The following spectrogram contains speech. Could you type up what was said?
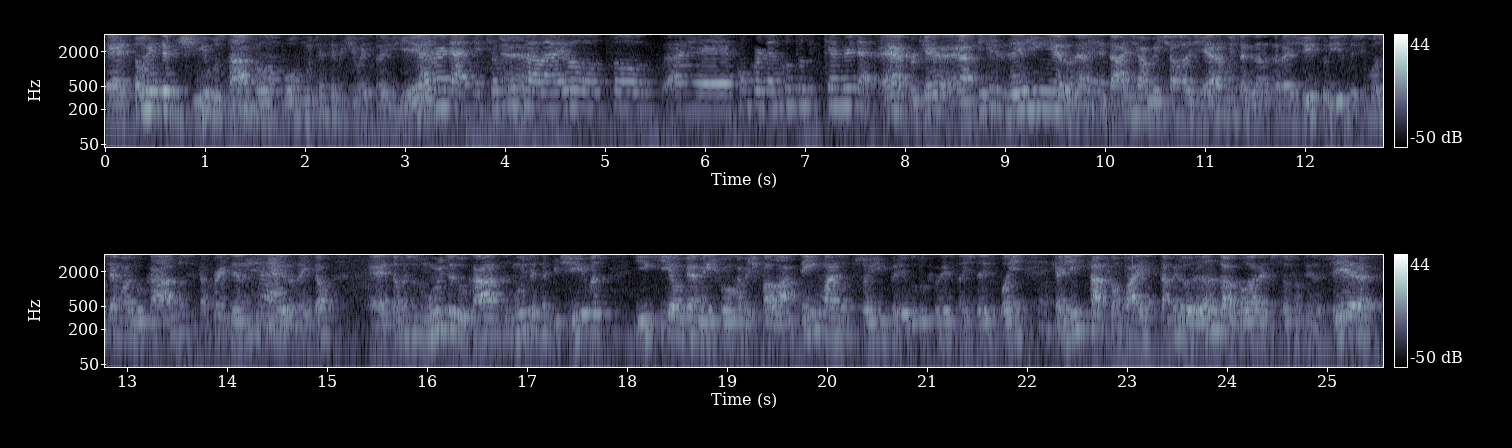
É, são receptivos, tá? São um povo muito receptivo a estrangeiros. É verdade, gente. Eu fui é. pra lá e eu tô é, concordando com tudo porque é verdade. É, porque é assim que eles ganham dinheiro, né? Sim. A cidade realmente ela gera muita grana através de turismo e se você é mal educado, você tá perdendo dinheiro, é. né? Então, é, são pessoas muito educadas, muito receptivas e que, obviamente, como eu acabei de falar, tem mais opções de emprego do que o restante da Espanha, Sim. que a gente sabe que é um país que está melhorando agora de situação financeira,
